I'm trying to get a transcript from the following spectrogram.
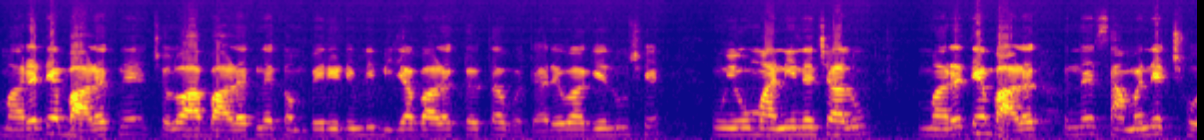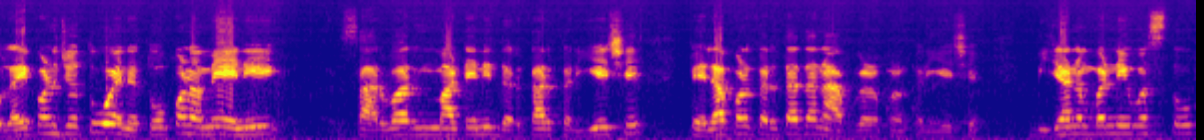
મારે ત્યાં બાળકને, ચલો આ બાળકને કમ્પેરેટિવલી બીજા બાળક કરતાં વધારે વાગેલું છે. હું એવું માનીને ચાલું. મારે ત્યાં બાળકને સામાન્ય છોલાઈ પણ જતું હોય ને, તો પણ અમે એની સારવાર માટેની દરકાર કરીએ છીએ. પહેલાં પણ કરતા હતા ને આગળ પણ કરીએ છીએ. બીજા નંબરની વસ્તુ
